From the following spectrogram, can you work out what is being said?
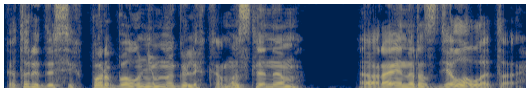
который до сих пор был немного легкомысленным, Райнер сделал это.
